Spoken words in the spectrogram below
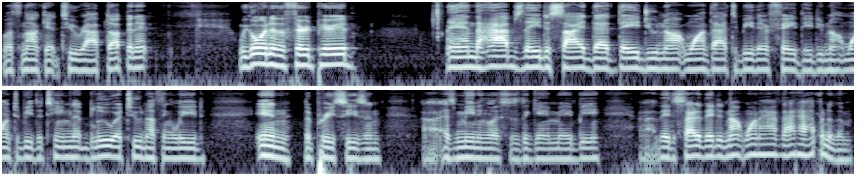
Let's not get too wrapped up in it. We go into the third period, and the Habs they decide that they do not want that to be their fate. They do not want to be the team that blew a two nothing lead in the preseason, uh, as meaningless as the game may be. Uh, they decided they did not want to have that happen to them.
